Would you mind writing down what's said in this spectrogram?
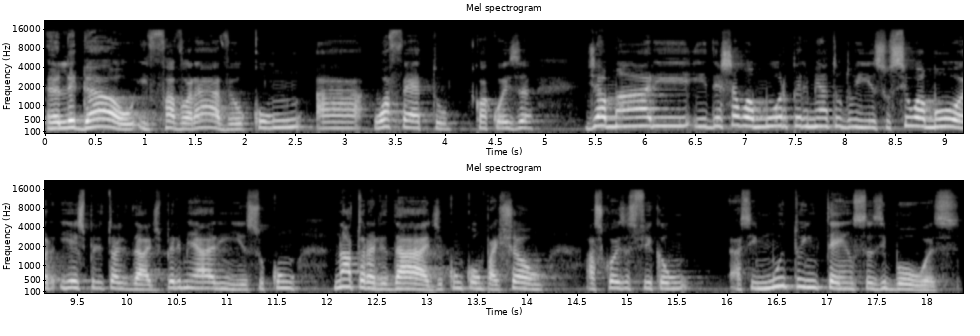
é, legal e favorável com a, o afeto, com a coisa de amar e, e, deixar o amor permear tudo isso. Se o amor e a espiritualidade permearem isso com naturalidade, com compaixão, as coisas ficam assim muito intensas e boas.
